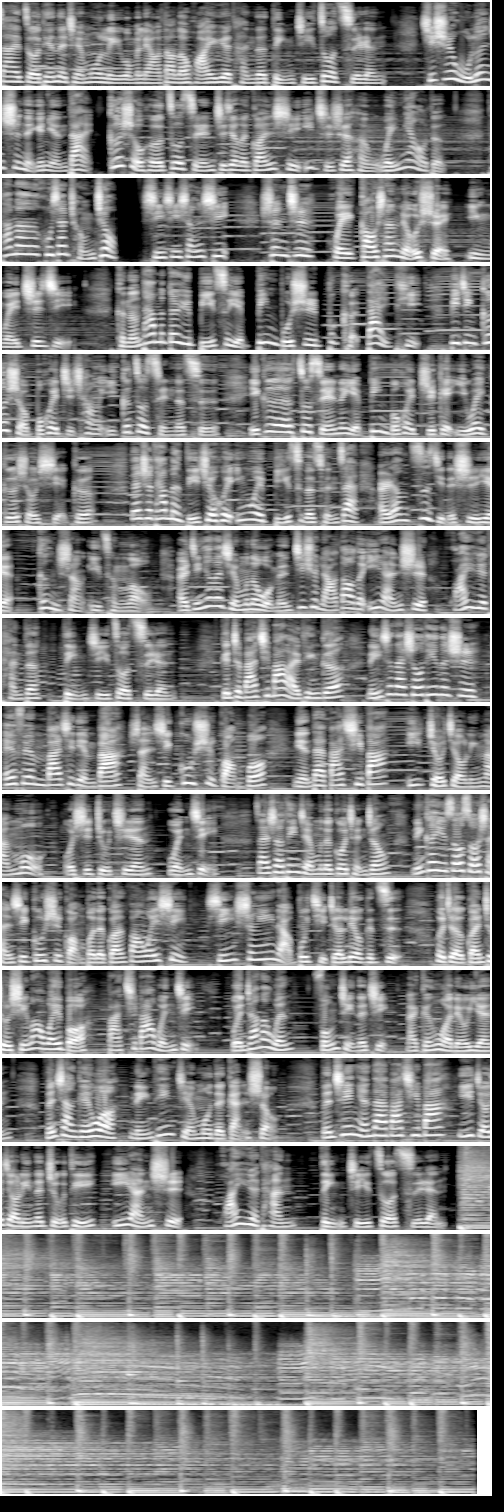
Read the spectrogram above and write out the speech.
在昨天的节目里，我们聊到了华语乐坛的顶级作词人。其实，无论是哪个年代，歌手和作词人之间的关系一直是很微妙的。他们互相成就，惺惺相惜，甚至会高山流水，引为知己。可能他们对于彼此也并不是不可代替，毕竟歌手不会只唱一个作词人的词，一个作词人呢也并不会只给一位歌手写歌。但是他们的确会因为彼此的存在而让自己的事业更上一层楼。而今天的节目呢，我们继续聊到的依然是华语乐坛的顶级作词人。跟着八七八来听歌，您现在收听的是 FM 八七点八陕西故事广播年代八七八一九九零栏目，我是主持人文景。在收听节目的过程中，您可以搜索陕西故事广播的官方微信“新声音了不起”这六个字，或者关注新浪微博八七八文景文章的文风景的景来跟我留言，分享给我聆听节目的感受。本期年代八七八一九九零的主题依然是。华语乐坛顶级作词人。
